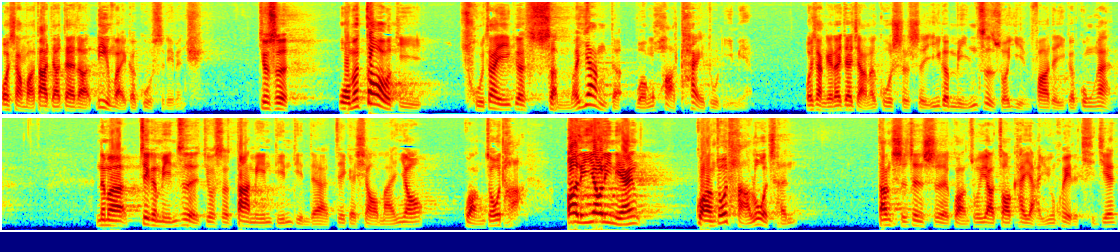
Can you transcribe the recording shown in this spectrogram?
我想把大家带到另外一个故事里面去，就是我们到底处在一个什么样的文化态度里面？我想给大家讲的故事是一个名字所引发的一个公案。那么这个名字就是大名鼎鼎的这个小蛮腰广州塔。二零幺零年，广州塔落成，当时正是广州要召开亚运会的期间。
